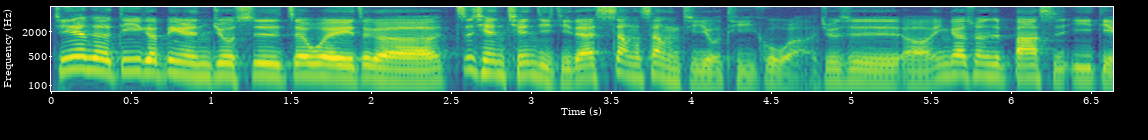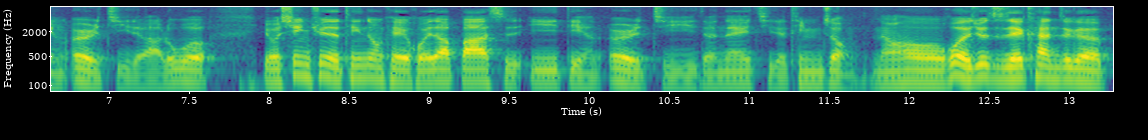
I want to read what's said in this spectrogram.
今天的第一个病人就是这位这个之前前几集在上上集有提过啊，就是呃应该算是八十一点二集的吧。如果有兴趣的听众可以回到八十一点二集的那一集的听众，然后或者就直接看这个。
